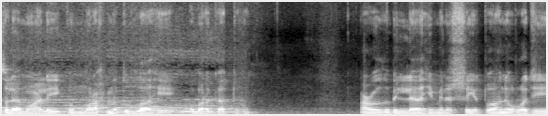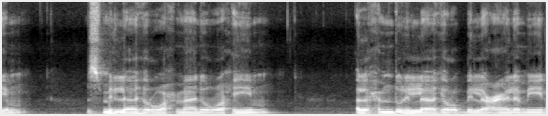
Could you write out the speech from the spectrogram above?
السلام عليكم ورحمة الله وبركاته أعوذ بالله من الشيطان الرجيم بسم الله الرحمن الرحيم الحمد لله رب العالمين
